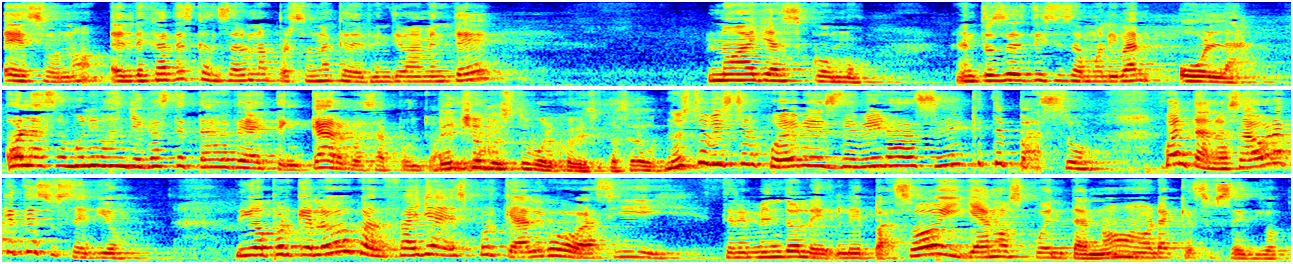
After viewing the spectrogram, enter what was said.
eso, ¿no? El dejar descansar a una persona que definitivamente no hayas cómo. Entonces dice Samuel Iván, hola. Hola Samuel Iván, llegaste tarde, ahí te encargo esa puntualidad. De hecho, no estuvo el jueves pasado. No estuviste el jueves, de veras, ¿eh? ¿Qué te pasó? Cuéntanos, ¿ahora qué te sucedió? Digo, porque luego cuando falla es porque algo así tremendo le, le pasó y ya nos cuenta, ¿no? Ahora qué sucedió.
